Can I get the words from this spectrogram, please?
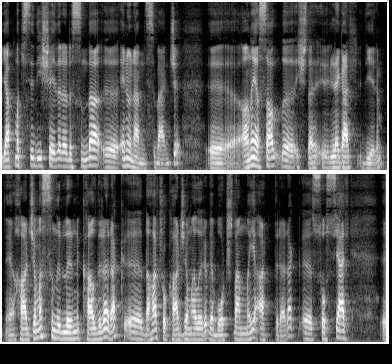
Yapmak istediği şeyler arasında en önemlisi bence e, anayasal e, işte e, legal diyelim e, harcama sınırlarını kaldırarak e, daha çok harcamaları ve borçlanmayı arttırarak e, sosyal e,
